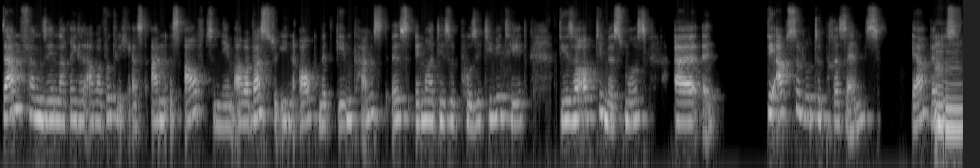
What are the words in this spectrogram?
dann fangen sie in der Regel aber wirklich erst an, es aufzunehmen. Aber was du ihnen auch mitgeben kannst, ist immer diese Positivität, dieser Optimismus, äh, die absolute Präsenz ja, wenn mhm. du es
